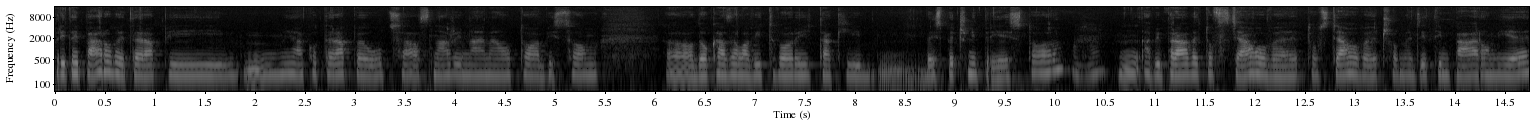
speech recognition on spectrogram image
pri tej párovej terapii mm, ja ako terapeut sa snažím najmä o to, aby som Eh, dokázala vytvoriť taký bezpečný priestor, uh-huh. aby práve to vzťahové, to vzťahové, čo medzi tým párom je,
